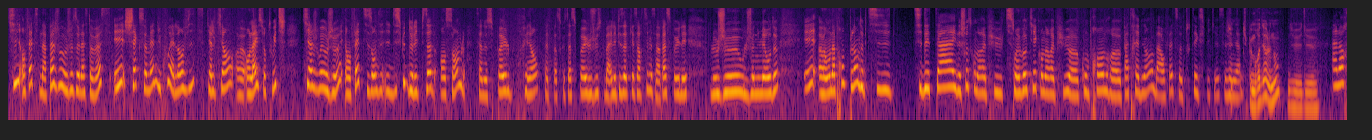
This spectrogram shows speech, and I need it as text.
qui en fait n'a pas joué au jeu The Last of Us. Et chaque semaine, du coup, elle invite quelqu'un euh, en live sur Twitch qui a joué au jeu. Et en fait, ils, en di- ils discutent de l'épisode ensemble. Ça ne spoil rien, en fait, parce que ça spoil juste bah, l'épisode qui est sorti, mais ça va pas spoiler le jeu ou le jeu numéro 2. Et euh, on apprend plein de petits petits détails, des choses qu'on aurait pu, qui sont évoquées, qu'on aurait pu euh, comprendre euh, pas très bien, bah en fait tout est expliqué, c'est génial. Tu peux me redire le nom du. du... Alors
